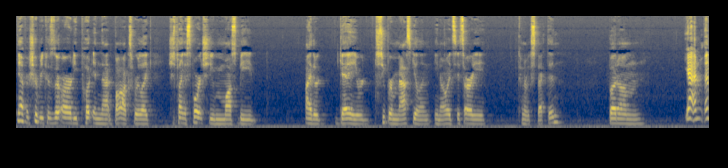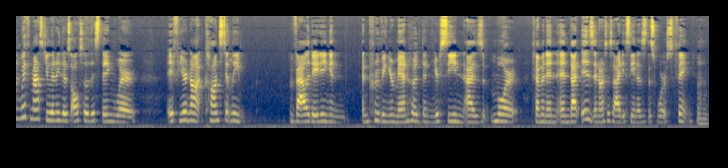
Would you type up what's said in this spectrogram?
Yeah, for sure, because they're already put in that box where like she's playing a sport, she must be either gay or super masculine. You know, it's it's already kind of expected. But um, Yeah, and, and with masculinity, there's also this thing where if you're not constantly validating and, and proving your manhood, then you're seen as more feminine, and that is in our society seen as this worst thing. Mhm.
